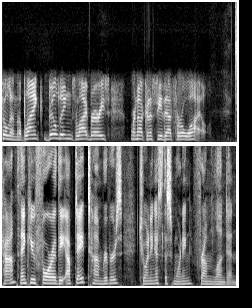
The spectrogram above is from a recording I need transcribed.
fill in the blank buildings, libraries. We're not going to see that for a while. Tom, thank you for the update. Tom Rivers joining us this morning from London.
